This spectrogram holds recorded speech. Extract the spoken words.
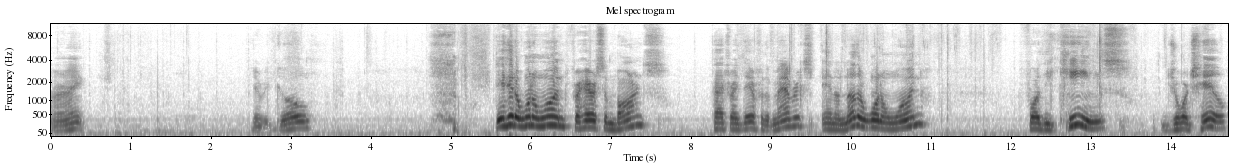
Alright. There we go. Did hit a one-on-one for Harrison Barnes. Patch right there for the Mavericks. And another one-on-one for the Kings, George Hill.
